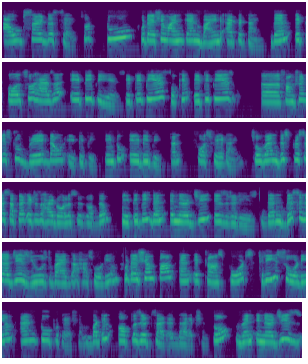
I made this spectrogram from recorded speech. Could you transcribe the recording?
outside the cell. So two potassium ion can bind at a time. Then it also has a ATPase. ATPase, okay, ATPase uh, function is to break down ATP into ADP and phosphate ion. So when this process occurs, it is the hydrolysis of the ATP, then energy is released. Then this energy is used by the sodium potassium pump and it transports three sodium and two potassium, but in opposite side direction. So when energy is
